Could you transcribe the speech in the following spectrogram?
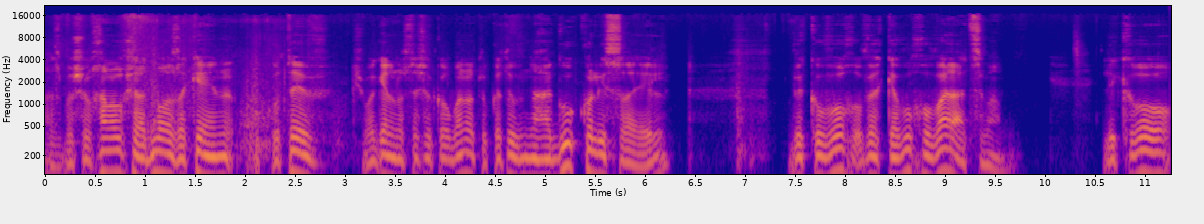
אז בשולחן ערוך של אדמו"ר הזקן, הוא כותב, כשמגיע לנושא של קורבנות, הוא כתוב, נהגו כל ישראל וקבעו חובה לעצמם לקרוא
